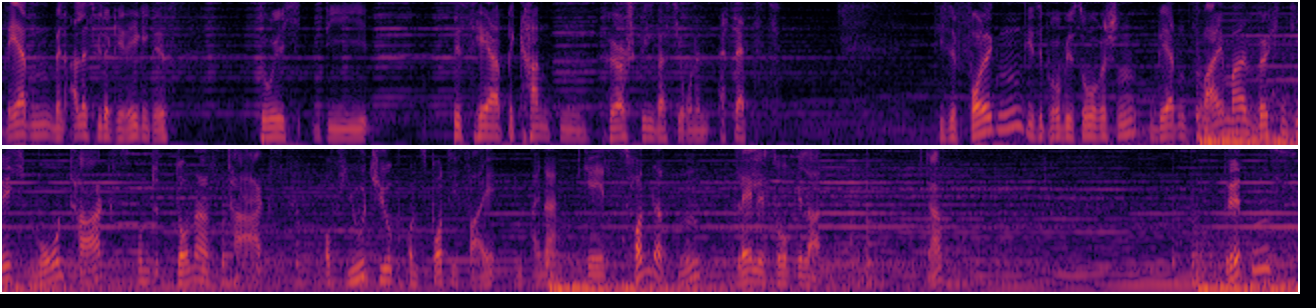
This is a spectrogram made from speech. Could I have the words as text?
werden, wenn alles wieder geregelt ist, durch die bisher bekannten Hörspielversionen ersetzt. Diese Folgen, diese provisorischen, werden zweimal wöchentlich montags und donnerstags auf YouTube und Spotify in einer gesonderten Playlist hochgeladen. Ja? Drittens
